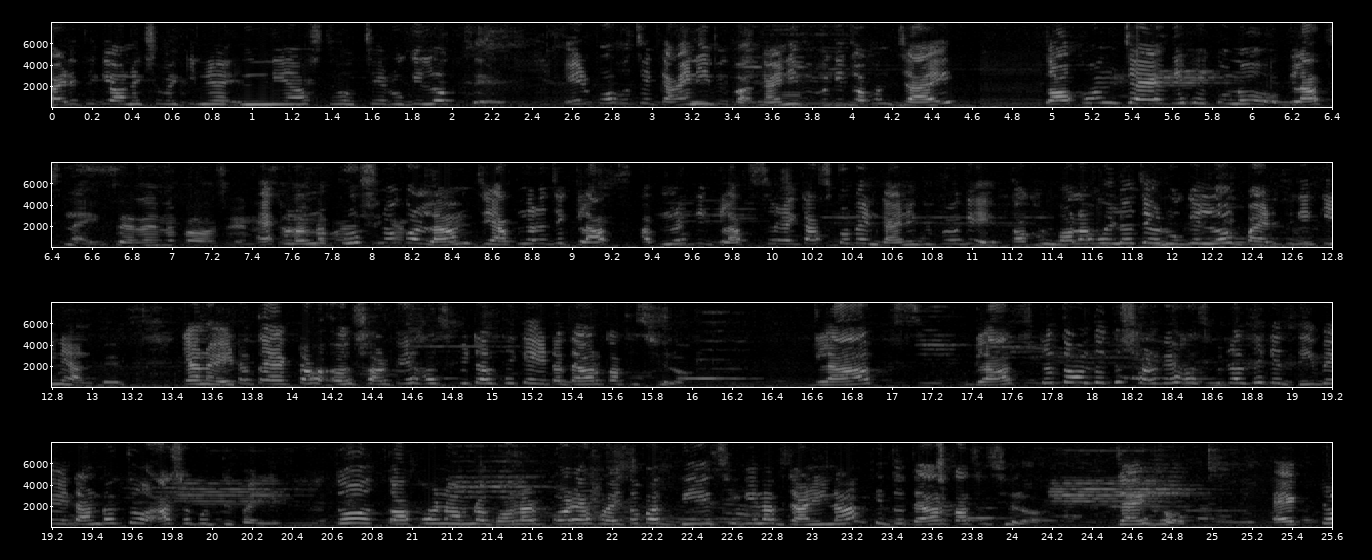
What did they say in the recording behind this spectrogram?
বাইরে থেকে অনেক সময় কিনে নিয়ে আসতে হচ্ছে রুগী লোককে এরপর হচ্ছে গাইনি বিভাগ। গাইনি বিভাগে যখন যাই তখন যাই দেখে কোনো গ্লাভস নাই। স্যালাইনে পাওয়া যায় এখন আমরা প্রশ্ন করলাম যে আপনারা যে গ্লাভস আপনারা কি গ্লাভস ছাড়াই কাজ করবেন গাইনি বিভাগে? তখন বলা হলো যে রুগীর লোক বাইরে থেকে কিনে আনবে। কেন? এটা তো একটা সরকারি হসপিটাল থেকে এটা দেওয়ার কথা ছিল। গ্লাভস গ্লাভসটা তো অন্তত সরকারি হসপিটাল থেকে দিবে, এটা আমরা তো আশা করতে পারি। তো তখন আমরা বলার পরে হয়তো বা দিয়েছি কিনা জানি না, কিন্তু দেওয়ার কথা ছিল। যাই হোক, একটা,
